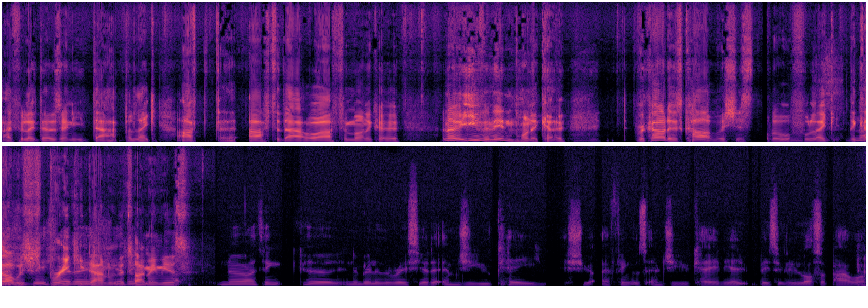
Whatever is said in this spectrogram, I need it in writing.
I feel like there was only that. But like after after that or after Monaco, no, even in Monaco, Ricciardo's car was just awful. Like the No, car was just breaking a- down he all the a- time. I mean, uh, it's No, I think uh, in the middle of the race he had an MGU-K issue. I think it was MGU-K, and he had basically loss of power.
